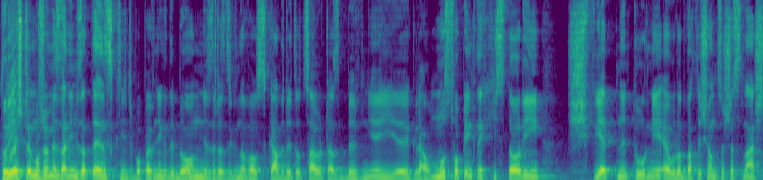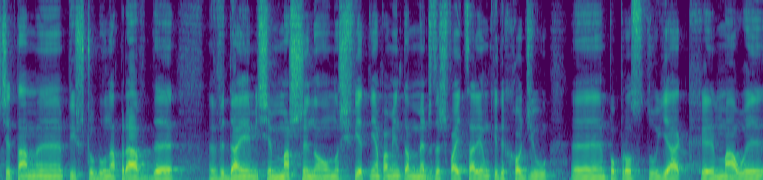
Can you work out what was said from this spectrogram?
to jeszcze możemy za nim zatęsknić, bo pewnie gdyby on nie zrezygnował z kadry, to cały czas by w niej e, grał. Mnóstwo pięknych historii, świetny turniej Euro 2016, tam e, Piszczu był naprawdę wydaje mi się maszyną. No świetnie, ja pamiętam mecz ze Szwajcarią, kiedy chodził e, po prostu jak e, mały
